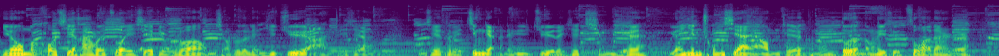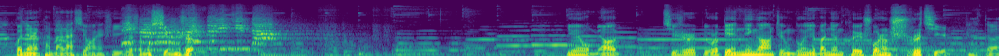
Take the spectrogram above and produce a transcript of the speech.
因为我们后期还会做一些，比如说我们小时候的连续剧啊，这些那些特别经典的连续剧的一些情节、原因重现呀、我们这些可能我们都有能力去做，但是关键是看大家希望是一个什么形式。因为我们要，其实比如说变形金刚这种东西，完全可以说上十期，对，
